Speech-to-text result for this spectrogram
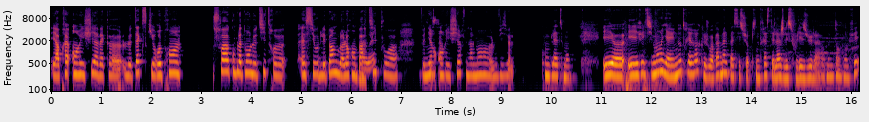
Et après, enrichi avec euh, le texte qui reprend soit complètement le titre euh, SEO de l'épingle, ou alors en bah partie pour euh, venir enrichir finalement le visuel. Complètement. Et, et, effectivement, il y a une autre erreur que je vois pas mal passer sur Pinterest, et là je l'ai sous les yeux là en même temps qu'on le fait,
